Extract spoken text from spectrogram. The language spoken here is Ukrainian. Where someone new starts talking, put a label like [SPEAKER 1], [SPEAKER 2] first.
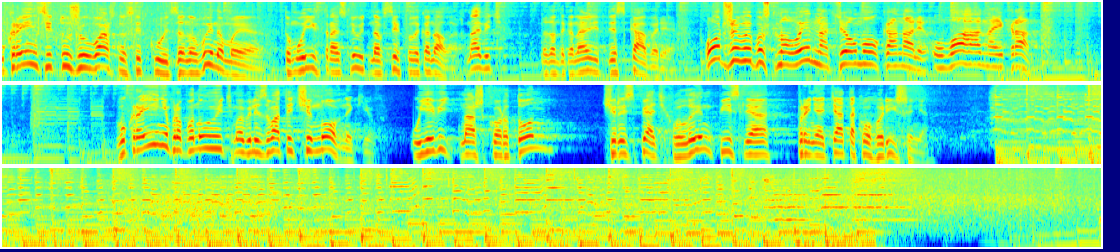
[SPEAKER 1] Українці дуже уважно слідкують за новинами, тому їх транслюють на всіх телеканалах, навіть на телеканалі Discovery.
[SPEAKER 2] Отже, випуск новин на цьому каналі. Увага на екран.
[SPEAKER 1] В Україні пропонують мобілізувати чиновників. Уявіть наш кордон через 5 хвилин після прийняття такого рішення.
